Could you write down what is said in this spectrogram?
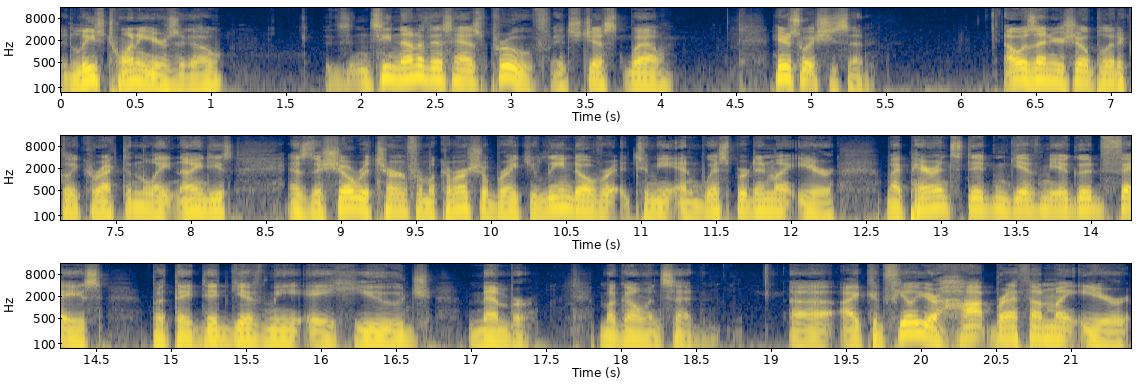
at least 20 years ago, see, none of this has proof. It's just well, here's what she said. I was on your show Politically Correct in the late 90s. As the show returned from a commercial break, you leaned over to me and whispered in my ear, My parents didn't give me a good face, but they did give me a huge member, McGowan said. Uh, I could feel your hot breath on my ear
